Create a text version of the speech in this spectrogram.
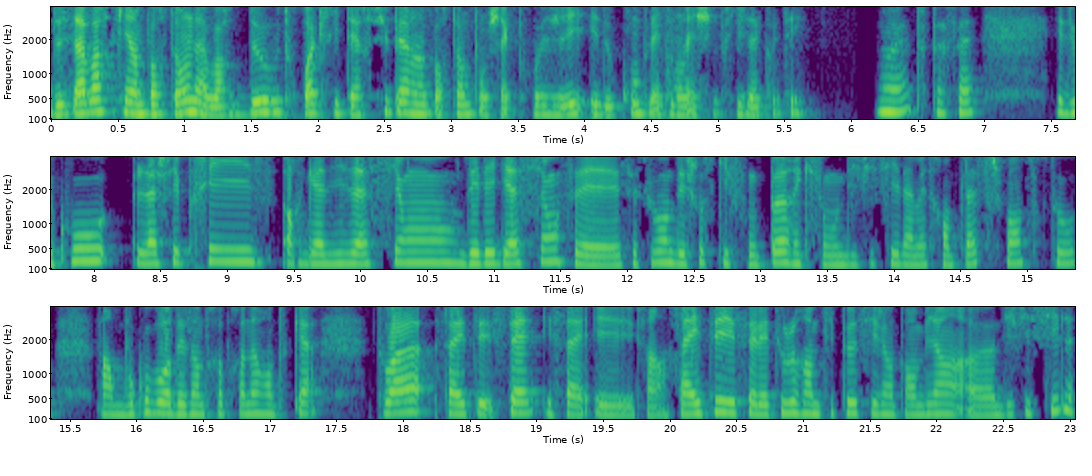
de savoir ce qui est important, d'avoir deux ou trois critères super importants pour chaque projet et de complètement lâcher prise à côté. Ouais, tout à fait. Et du coup, lâcher prise, organisation, délégation, c'est souvent des choses qui font peur et qui sont difficiles à mettre en place, je pense, surtout, enfin, beaucoup pour des entrepreneurs en tout cas. Toi, ça a été, c'est et ça, et, enfin, ça a été et ça l'est toujours un petit peu, si j'entends bien, euh, difficile.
